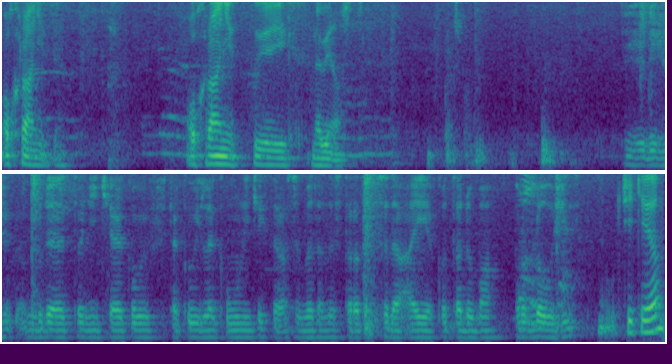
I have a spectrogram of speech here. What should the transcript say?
Ochránit je. Ochránit jejich nevinnost. Takže když bude to dítě jako v takovéhle komunitě, která se bude takhle starat, tak se dá i jako ta doba prodloužit. Určitě jo.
